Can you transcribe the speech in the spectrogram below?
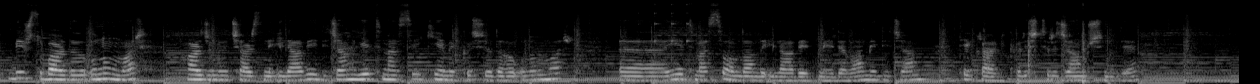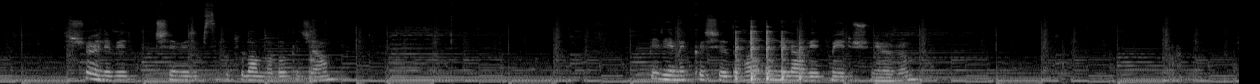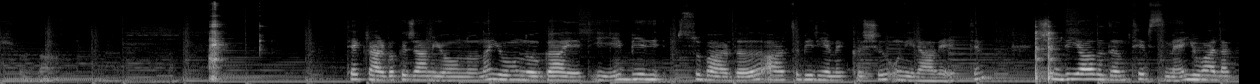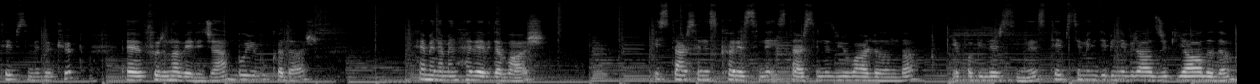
Bir su bardağı unum var. Harcımın içerisine ilave edeceğim. Yetmezse 2 yemek kaşığı daha unum var. Ee, yetmezse ondan da ilave etmeye devam edeceğim. Tekrar bir karıştıracağım şimdi. Şöyle bir çevirip spatulamla bakacağım. Bir yemek kaşığı daha un ilave etmeyi düşünüyorum. Şuradan. Tekrar bakacağım yoğunluğuna. Yoğunluğu gayet iyi. Bir su bardağı artı bir yemek kaşığı un ilave ettim. Şimdi yağladığım tepsime, yuvarlak tepsime döküp e, fırına vereceğim. Boyu bu kadar. Hemen hemen her evde var. İsterseniz karesine, isterseniz yuvarlağında yapabilirsiniz. Tepsimin dibini birazcık yağladım.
